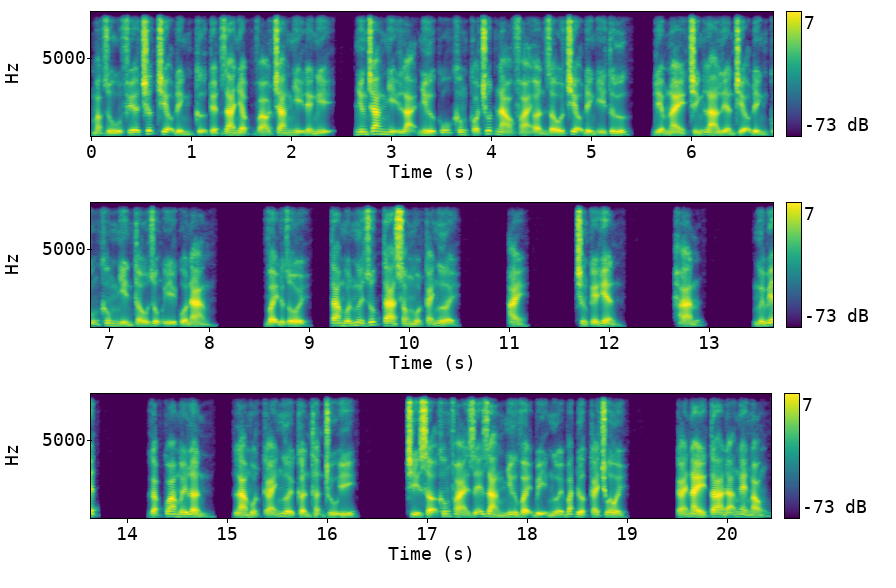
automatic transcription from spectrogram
mặc dù phía trước triệu đình cự tuyệt gia nhập vào trang nhị đề nghị, nhưng trang nhị lại như cũng không có chút nào phải ẩn giấu triệu đình ý tứ, điểm này chính là liền triệu đình cũng không nhìn thấu dụng ý của nàng. Vậy được rồi, ta muốn ngươi giúp ta xong một cái người ai? Trương kế hiển. Hán. Ngươi biết, gặp qua mấy lần, là một cái người cẩn thận chú ý. Chỉ sợ không phải dễ dàng như vậy bị người bắt được cái trôi. Cái này ta đã nghe ngóng,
